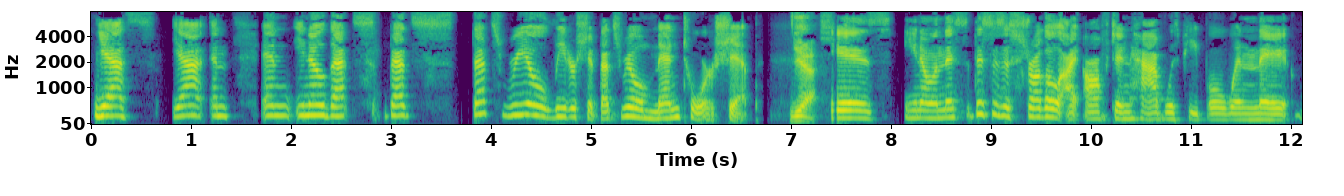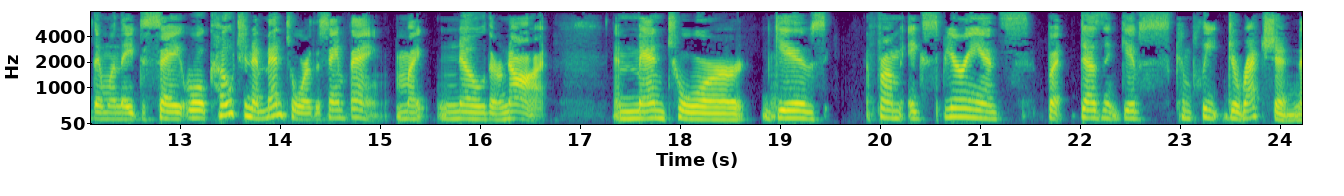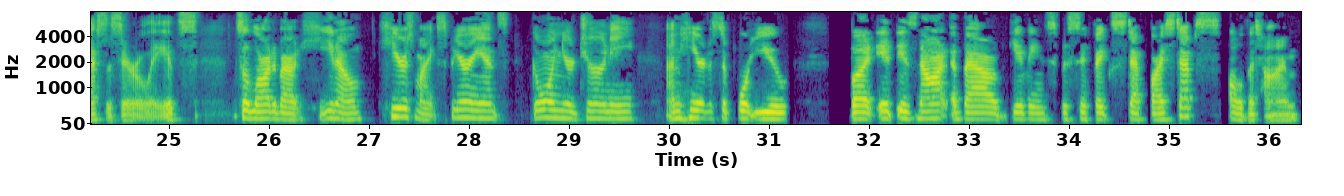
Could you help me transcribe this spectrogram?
Yes. Yeah. And, and, you know, that's, that's, that's real leadership. That's real mentorship. Yes. is you know and this this is a struggle i often have with people when they then when they just say well coach and a mentor are the same thing i'm like no they're not a mentor gives from experience but doesn't give complete direction necessarily it's it's a lot about you know here's my experience go on your journey i'm here to support you but it is not about giving specific step by steps all the time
